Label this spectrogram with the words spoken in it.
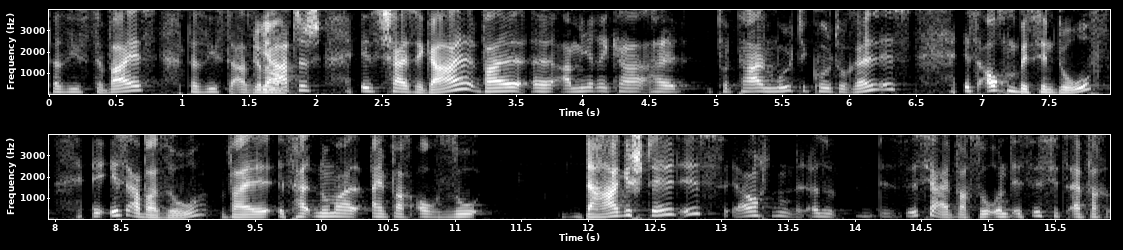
da siehst du weiß, da siehst du asiatisch. Ist scheißegal, weil äh, Amerika halt total multikulturell ist. Ist auch ein bisschen doof. Ist aber so, weil es halt nur mal einfach auch so dargestellt ist. Auch, also es ist ja einfach so und es ist jetzt einfach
